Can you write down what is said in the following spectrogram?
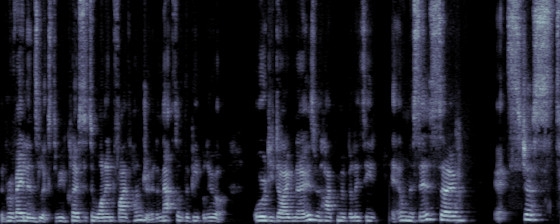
the prevalence looks to be closer to one in 500, and that's of the people who are already diagnosed with hypermobility illnesses. So it's just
